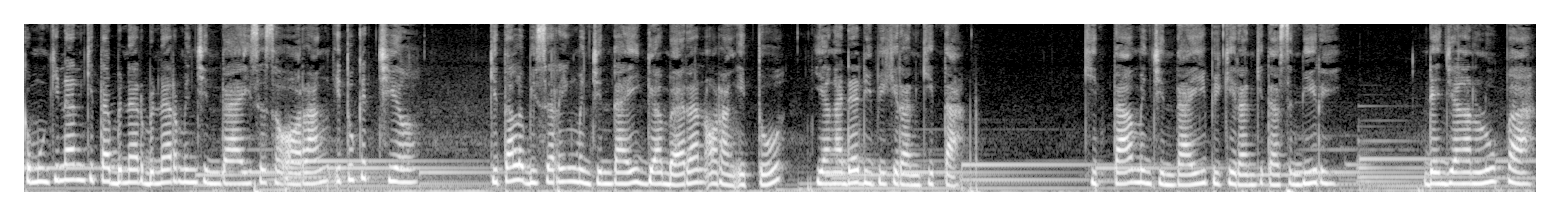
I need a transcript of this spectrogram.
kemungkinan kita benar-benar mencintai seseorang itu kecil. Kita lebih sering mencintai gambaran orang itu yang ada di pikiran kita. Kita mencintai pikiran kita sendiri. Dan jangan lupa,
